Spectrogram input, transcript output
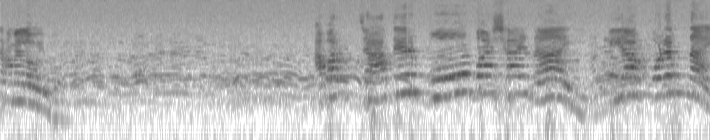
ঝামেলা হইব। যাদের বউ বাসায় নাই বিয়া করেন নাই।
